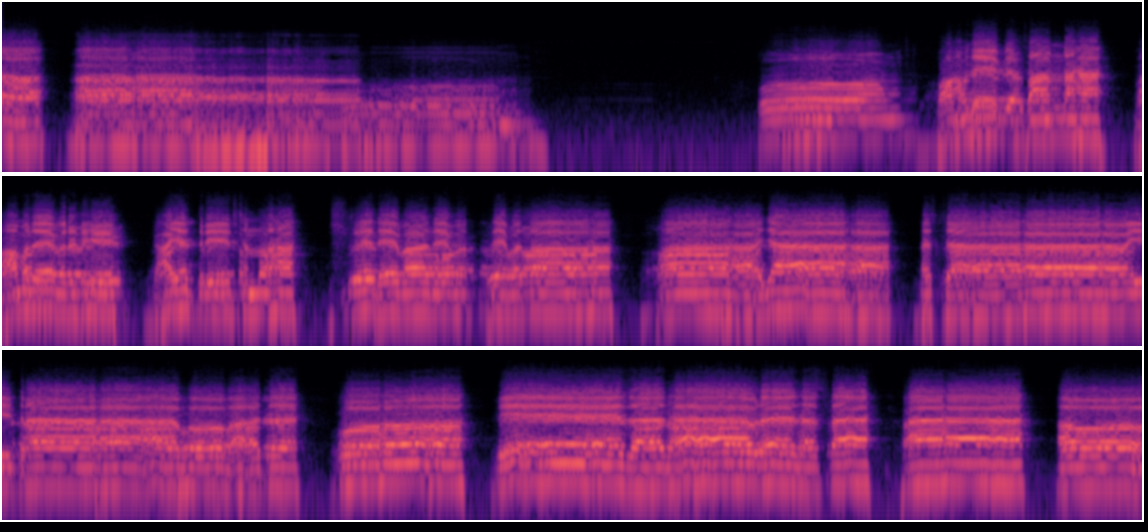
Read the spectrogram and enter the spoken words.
वामदेव्यसाम्नः। साम्नः गायत्री छन्दः। स्वे देवादेव देवताः। आहायाः। नश्चा। हैत्राः भो वे दधारधस आहा। ओ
